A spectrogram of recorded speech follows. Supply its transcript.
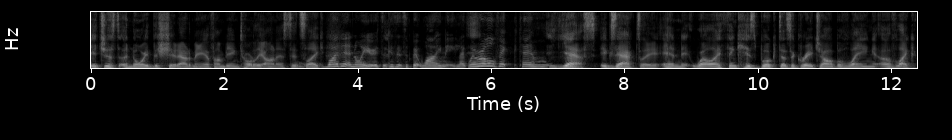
it just annoyed the shit out of me if I'm being totally honest. It's like Why did it annoy you? Is it because it's a bit whiny? Like we're all victims. Yes, exactly. And well, I think his book does a great job of laying of like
